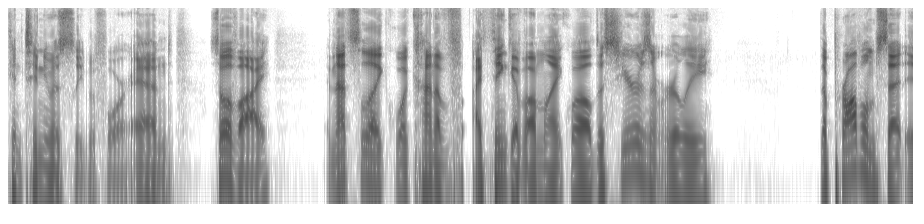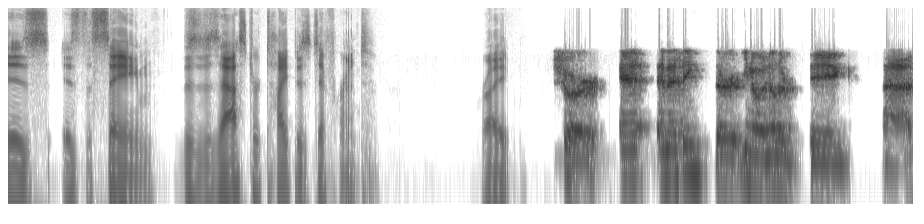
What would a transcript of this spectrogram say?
continuously before, and so have I. And that's like what kind of I think of. I'm like, well, this year isn't really the problem set is is the same. The disaster type is different, right? Sure, and, and I think there, you know, another big uh,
